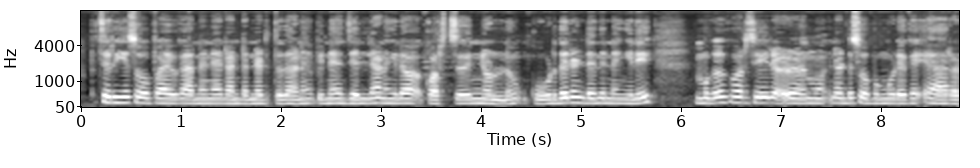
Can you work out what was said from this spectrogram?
അപ്പോൾ ചെറിയ സോപ്പായ കാരണം ഞാൻ രണ്ടെണ്ണം എടുത്തതാണ്. പിന്നെ ജെല്ലാണെങ്കിലോ കുറച്ച് തന്നെ ഉള്ളൂ. കൂടുതലുണ്ടെന്നുണ്ടെങ്കിൽ നമുക്ക് കുറച്ച് രണ്ട് സോപ്പും കൂടിയൊക്കെ ഏറെ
